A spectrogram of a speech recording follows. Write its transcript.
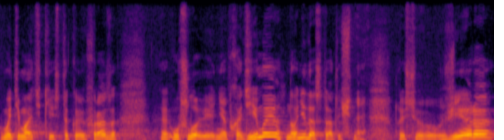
В математике есть такая фраза э, «условие необходимое, но недостаточное». То есть вера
